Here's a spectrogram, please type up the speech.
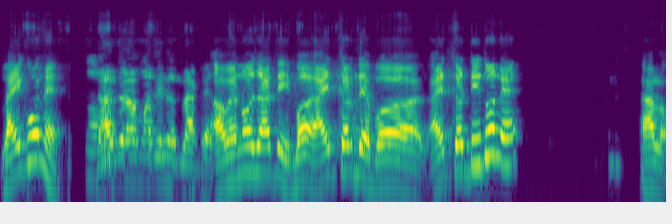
લાગ્યું ને? હવે નો જાતી. બસ આયત કર દે બસ. આયત કરી દીધું ને? હાલો.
